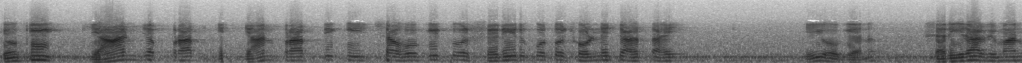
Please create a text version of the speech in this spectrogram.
क्योंकि ज्ञान जब प्राप्त, ज्ञान प्राप्ति की इच्छा होगी तो शरीर को तो छोड़ने चाहता है। यही हो गया ना। शरीराभिमान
